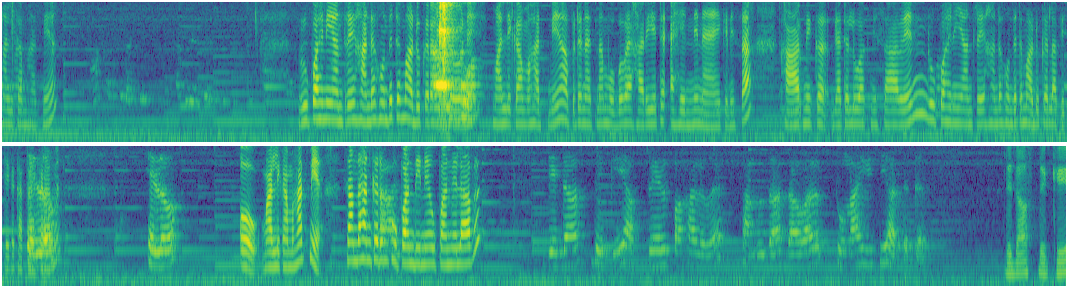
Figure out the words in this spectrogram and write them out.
මල්ලික මහත්මය රූපහිනි යන්ත්‍රේ හඬ හොඳටම අඩු කරන්න ඕනේ මල්ලිකා මහත්මිය අපිට නැත්නම් ඔබව හරියට ඇහෙන්නේ නෑ ඒක නිසා කාර්මික ගැටලුවක් නිසාවෙන් රූපහිනි යන්ත්‍රේ හඬ හොඳටම අඩු කරලා අපිත් එක්ක කතා කරන්න. හෙලෝ. ඔව් මල්ලිකා මහත්මිය සඳහන් කරමුකෝ උපන් දිනය උපන් වෙලාව? 2002 අප්‍රේල් 15 සඳුදා දවල් 3:27ට. 2002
